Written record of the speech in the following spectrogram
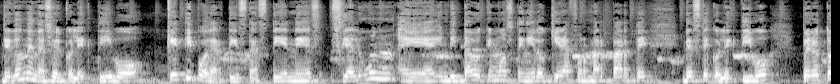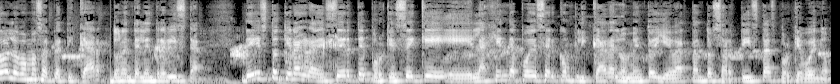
de dónde nació el colectivo, qué tipo de artistas tienes, si algún eh, invitado que hemos tenido quiera formar parte de este colectivo, pero todo lo vamos a platicar durante la entrevista. De esto quiero agradecerte porque sé que eh, la agenda puede ser complicada al momento de llevar tantos artistas, porque bueno,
